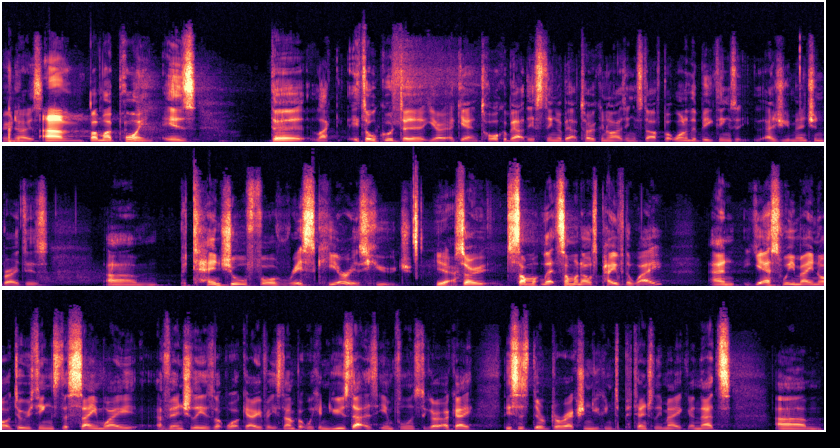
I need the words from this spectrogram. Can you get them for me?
Who knows? Um, But my point is the like it's all good to you know again talk about this thing about tokenizing and stuff. But one of the big things that, as you mentioned, Braids, is um, potential for risk here is huge. Yeah. So someone let someone else pave the way. And yes, we may not do things the same way eventually as what Gary Vee's done, but we can use that as influence to go, okay, this is the direction you can potentially make. And that's um,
